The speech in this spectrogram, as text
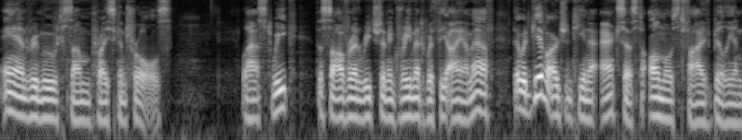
and removed some price controls. Last week, the sovereign reached an agreement with the IMF that would give Argentina access to almost $5 billion.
